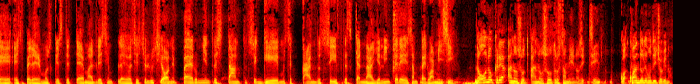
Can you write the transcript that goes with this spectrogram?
Eh, esperemos que este tema del desempleo se solucione, pero mientras tanto seguimos sacando cifras que a nadie le interesan, pero a mí sí. No, no crea, a, nosotros a nosotros también. ¿no? Sí, sí. ¿Cu- ¿Cuándo le hemos dicho que no?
